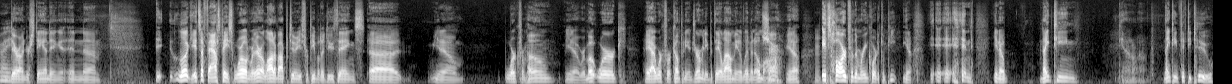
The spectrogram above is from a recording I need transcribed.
Right. their understanding. And um, it, look, it's a fast-paced world where there are a lot of opportunities for people to do things, uh, you know, work from home, you know, remote work. Hey, I work for a company in Germany, but they allow me to live in Omaha. Sure. You know, Mhm. it's hard for the Marine Corps to compete. You know, and you know, nineteen, yeah, I don't know, nineteen fifty-two,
